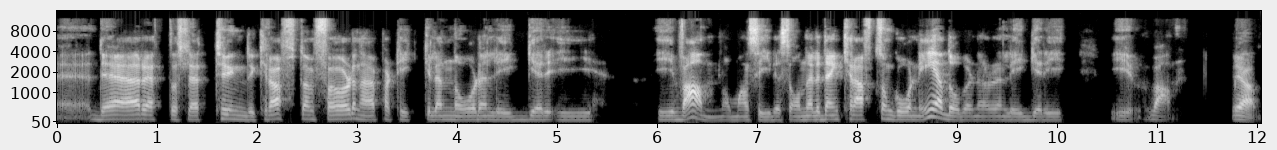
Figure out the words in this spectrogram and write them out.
eh, det är rätt och slätt tyngdkraften för den här partikeln när den ligger i, i vann, om man säger det så. Eller den kraft som går nedover när den ligger i, i vann. Ja.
